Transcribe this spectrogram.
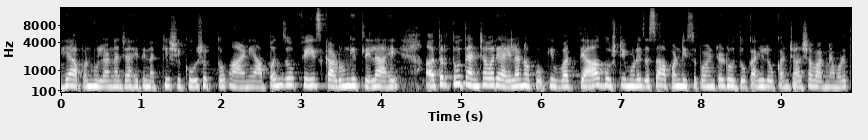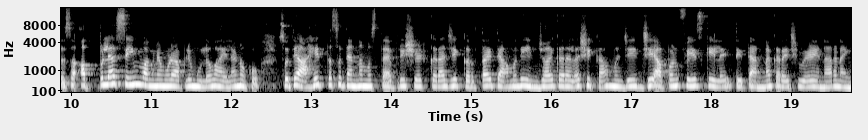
हे आपण मुलांना जे आहे ते नक्की शिकवू शकतो. आणि आपण जो फेज काढून घेतलेला आहे तर तो त्यांच्यावर यायला नको. किंवा त्या गोष्टीमुळे जसं आपण डिसअपॉइंटेड होतो काही लोकांच्या अशा वागण्यामुळे तसं आपल्या सेम वागण्यामुळे आपली मुलं व्हायला नको. सो ते आहेत तसं त्यांना मस्त ॲप्रिशिएट करा. जे करताय त्यामध्ये एन्जॉय करायला शिका. म्हणजे जे आपण फेस केलं आहे ते त्यांना करायची वेळ येणार नाही.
